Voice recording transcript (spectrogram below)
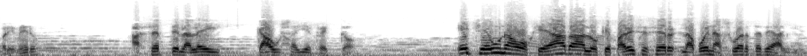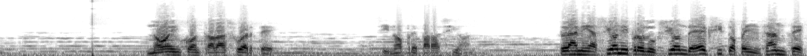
Primero, acepte la ley causa y efecto. Eche una ojeada a lo que parece ser la buena suerte de alguien. No encontrará suerte, sino preparación, planeación y producción de éxito pensante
